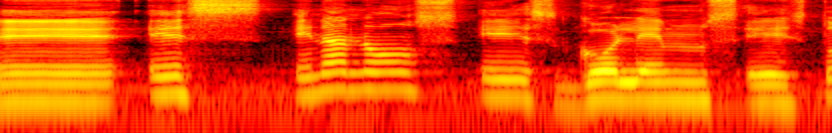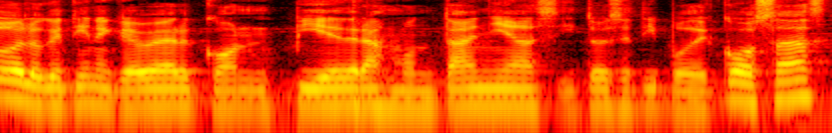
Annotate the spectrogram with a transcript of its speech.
es enanos, es golems, es todo lo que tiene que ver con piedras, montañas y todo ese tipo de cosas.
